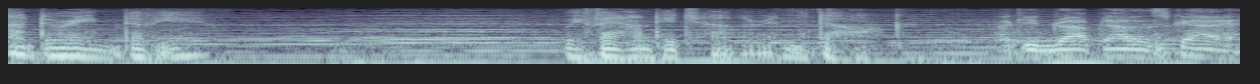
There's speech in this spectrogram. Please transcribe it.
I dreamed of you. We found each other in the dark. Like he dropped out of the sky.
